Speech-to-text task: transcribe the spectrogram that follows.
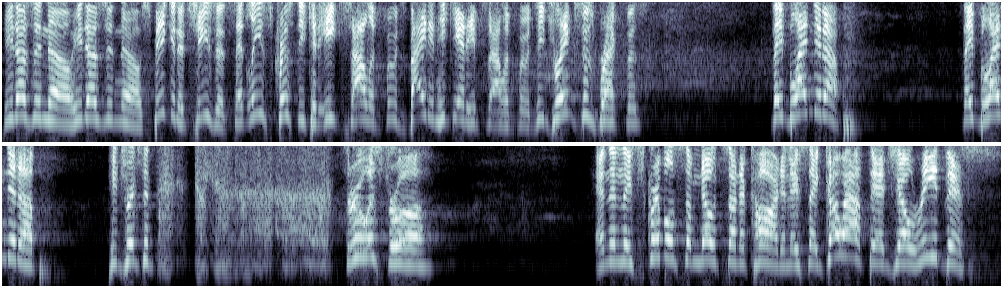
He doesn't know. He doesn't know. Speaking of Cheez-Its, at least Christie can eat solid foods. Biden, he can't eat solid foods. He drinks his breakfast. They blend it up. They blend it up. He drinks it through a straw. And then they scribble some notes on a card and they say, Go out there, Joe, read this.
